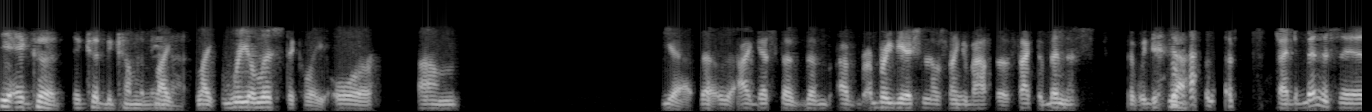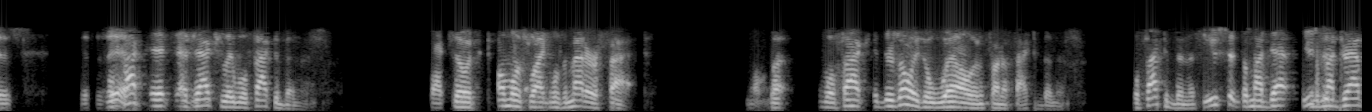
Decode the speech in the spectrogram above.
yeah it could it could become to mean like that like realistically or um yeah the, i guess the the abbreviation i was thinking about the fact of business that we did Yeah. the fact of business is This is Well, it. fact, it, it's actually well fact of business. Fact- So it's almost like well, it's a matter of fact. But well, fact. There's always a well in front of fact of business. Well, fact of business. you said. But my dad, You said- my dad.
